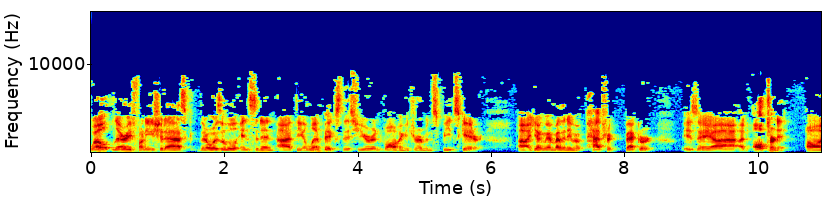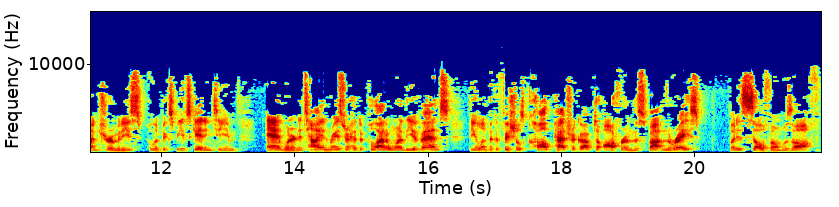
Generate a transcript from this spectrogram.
Well, Larry, funny you should ask. There was a little incident at the Olympics this year involving a German speed skater. a young man by the name of Patrick Beckert is a uh, an alternate on Germany's Olympic speed skating team. And when an Italian racer had to pull out of one of the events, the Olympic officials called Patrick up to offer him the spot in the race, but his cell phone was off.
